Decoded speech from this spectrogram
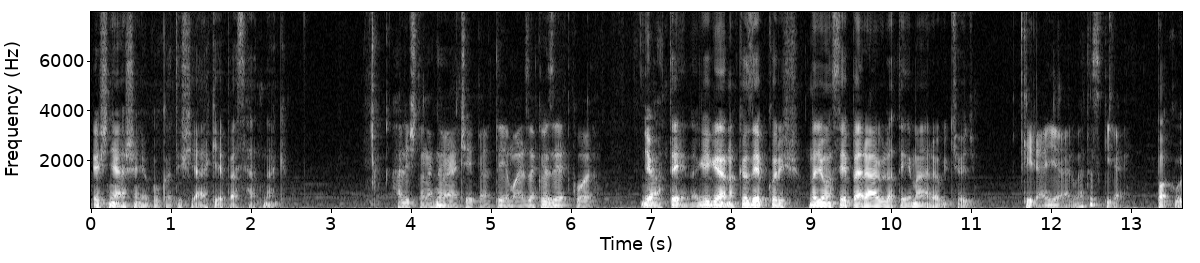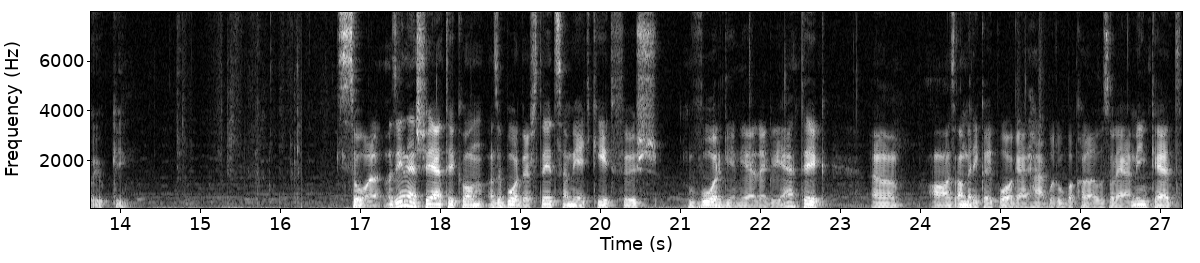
és nyersanyagokat is jelképezhetnek. Hál' Istennek nem elcsépelt téma ez a középkor. Ja, tényleg, igen, a középkor is nagyon szépen ráül a témára, úgyhogy... Király jár, hát ez király. Pakoljuk ki. Szóval, az én első játékom az a Border States, ami egy kétfős wargame jellegű játék. Az amerikai polgárháborúba kalauzol el minket,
